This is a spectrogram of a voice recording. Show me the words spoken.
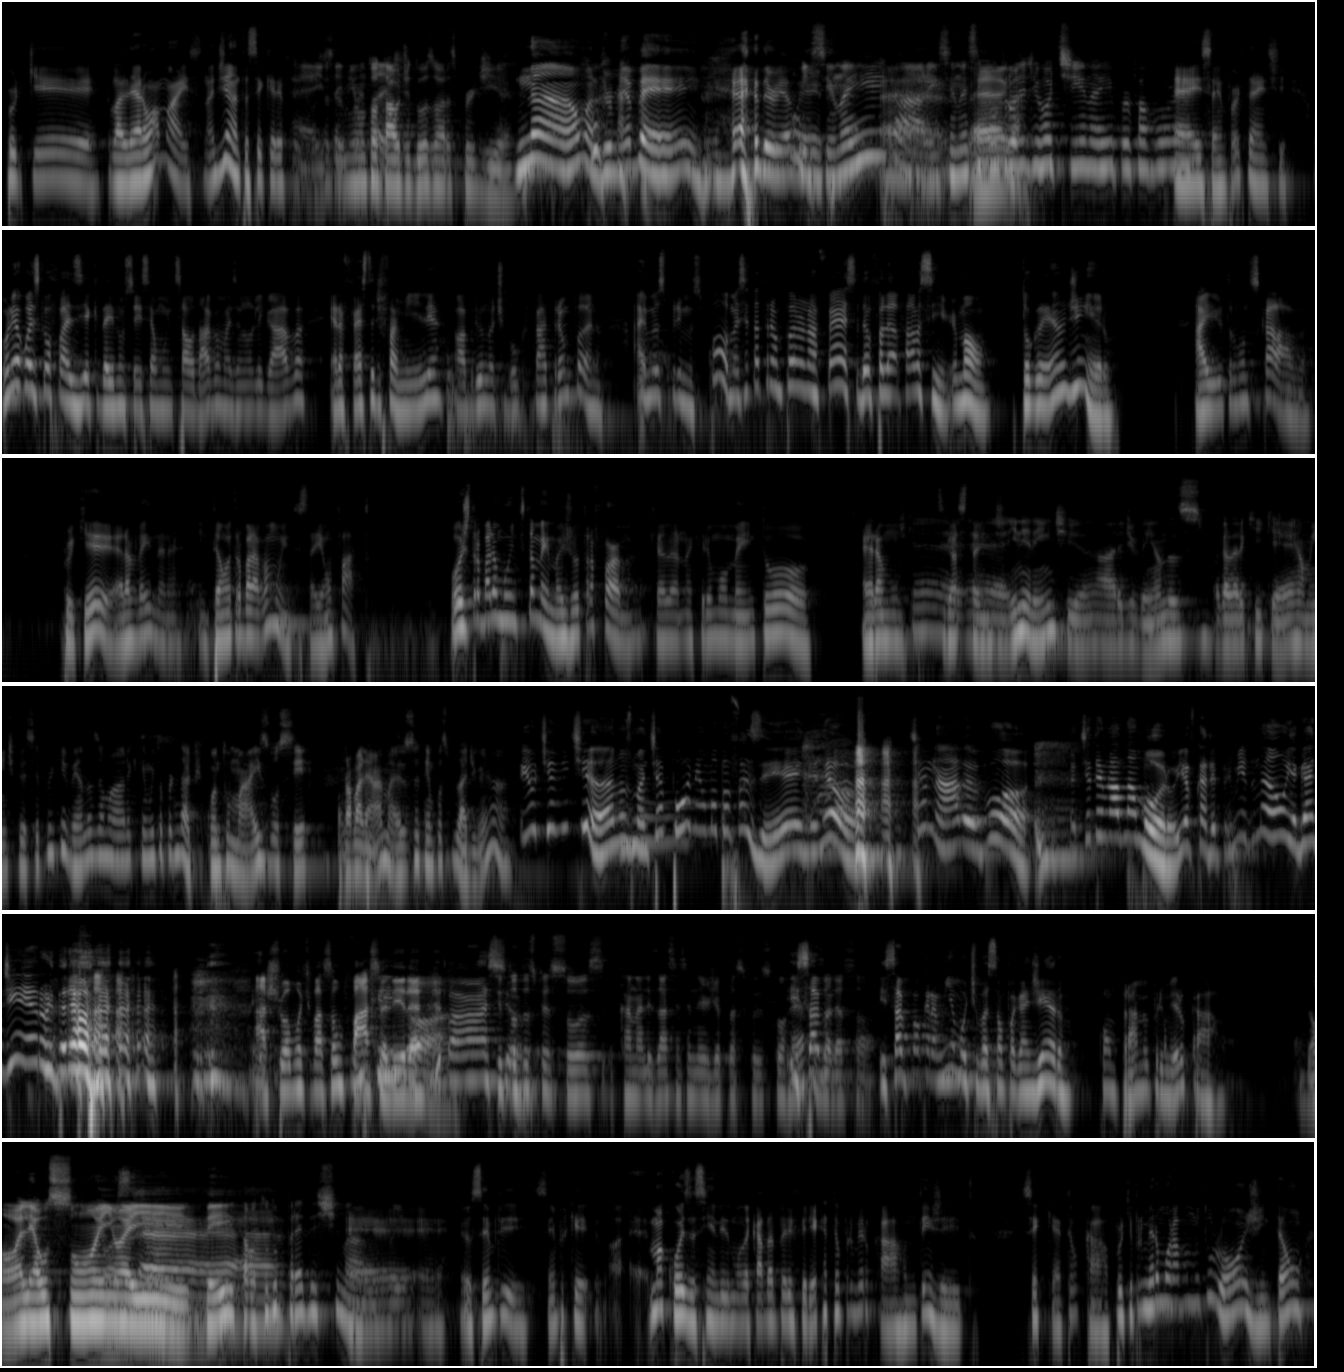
porque aquilo ali era um a mais. Não adianta você querer fazer. É, você dormia um total de duas horas por dia. Não, mano, dormia bem. É, dormia Pô, bem. Ensina aí, é, cara. Ensina esse é, controle de rotina aí, por favor. É, isso é importante. A única coisa que eu fazia, que daí não sei se é muito saudável, mas eu não ligava, era festa de família. Eu abria o notebook e ficava trampando. Aí meus primos, pô, mas você tá trampando na festa? Daí eu falava assim, irmão, tô ganhando dinheiro. Aí todo mundo escalava. Porque era venda, né? Então eu trabalhava muito, isso aí é um fato. Hoje trabalho muito também, mas de outra forma. Naquela, naquele momento era muito é, desgastante. É inerente à área de vendas, a galera que quer realmente crescer, porque vendas é uma área que tem muita oportunidade. Porque quanto mais você trabalhar, mais você tem a possibilidade de ganhar. Eu tinha 20 anos, mano, tinha porra nenhuma pra fazer, entendeu? não tinha nada, pô. Eu tinha terminado o namoro, ia ficar deprimido? Não, ia ganhar dinheiro, entendeu? Achou a motivação fácil Incrível, ali, né? Fácil. Se todas as pessoas canalizassem essa energia para as coisas corretas, sabe, olha só. E sabe qual era a minha motivação para ganhar dinheiro? comprar meu primeiro carro. Olha o sonho Nossa, aí. é. Dei, tava tudo predestinado. É, é, eu sempre, sempre que. é Uma coisa assim ali, molecada da periferia, quer ter o primeiro carro, não tem jeito. Você quer ter o carro. Porque primeiro eu morava muito longe, então.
